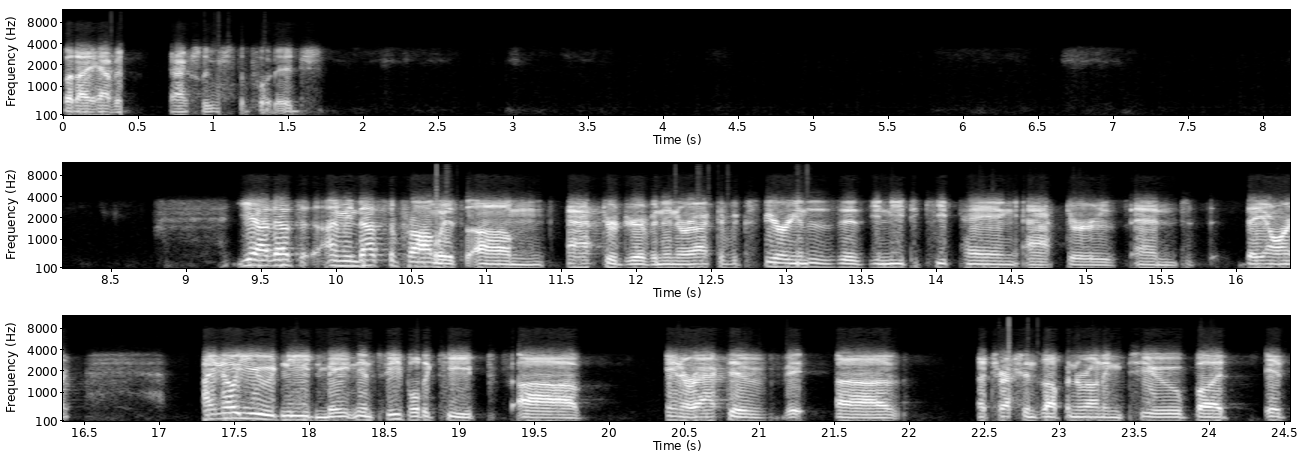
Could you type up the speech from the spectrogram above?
but I haven't actually watched the footage. Yeah, that's. I mean, that's the problem with um, actor-driven interactive experiences is you need to keep paying actors, and they aren't. I know you need maintenance people to keep uh, interactive uh, attractions up and running too, but it's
